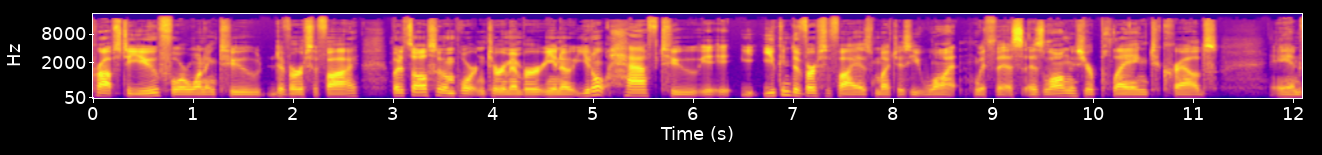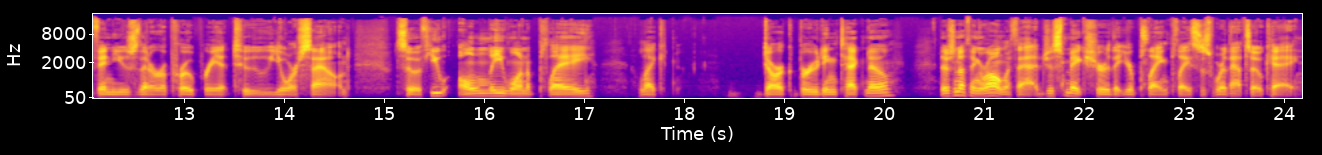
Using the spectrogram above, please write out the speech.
props to you for wanting to diversify, but it's also important to remember, you know, you don't have to, it, you can diversify as much as you want with this, as long as you're playing to crowds and venues that are appropriate to your sound. So if you only want to play like dark, brooding techno, there's nothing wrong with that. Just make sure that you're playing places where that's okay.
